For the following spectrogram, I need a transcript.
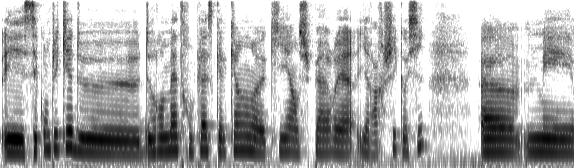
et c'est compliqué de, de, remettre en place quelqu'un qui est un supérieur hiérarchique aussi. Mais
